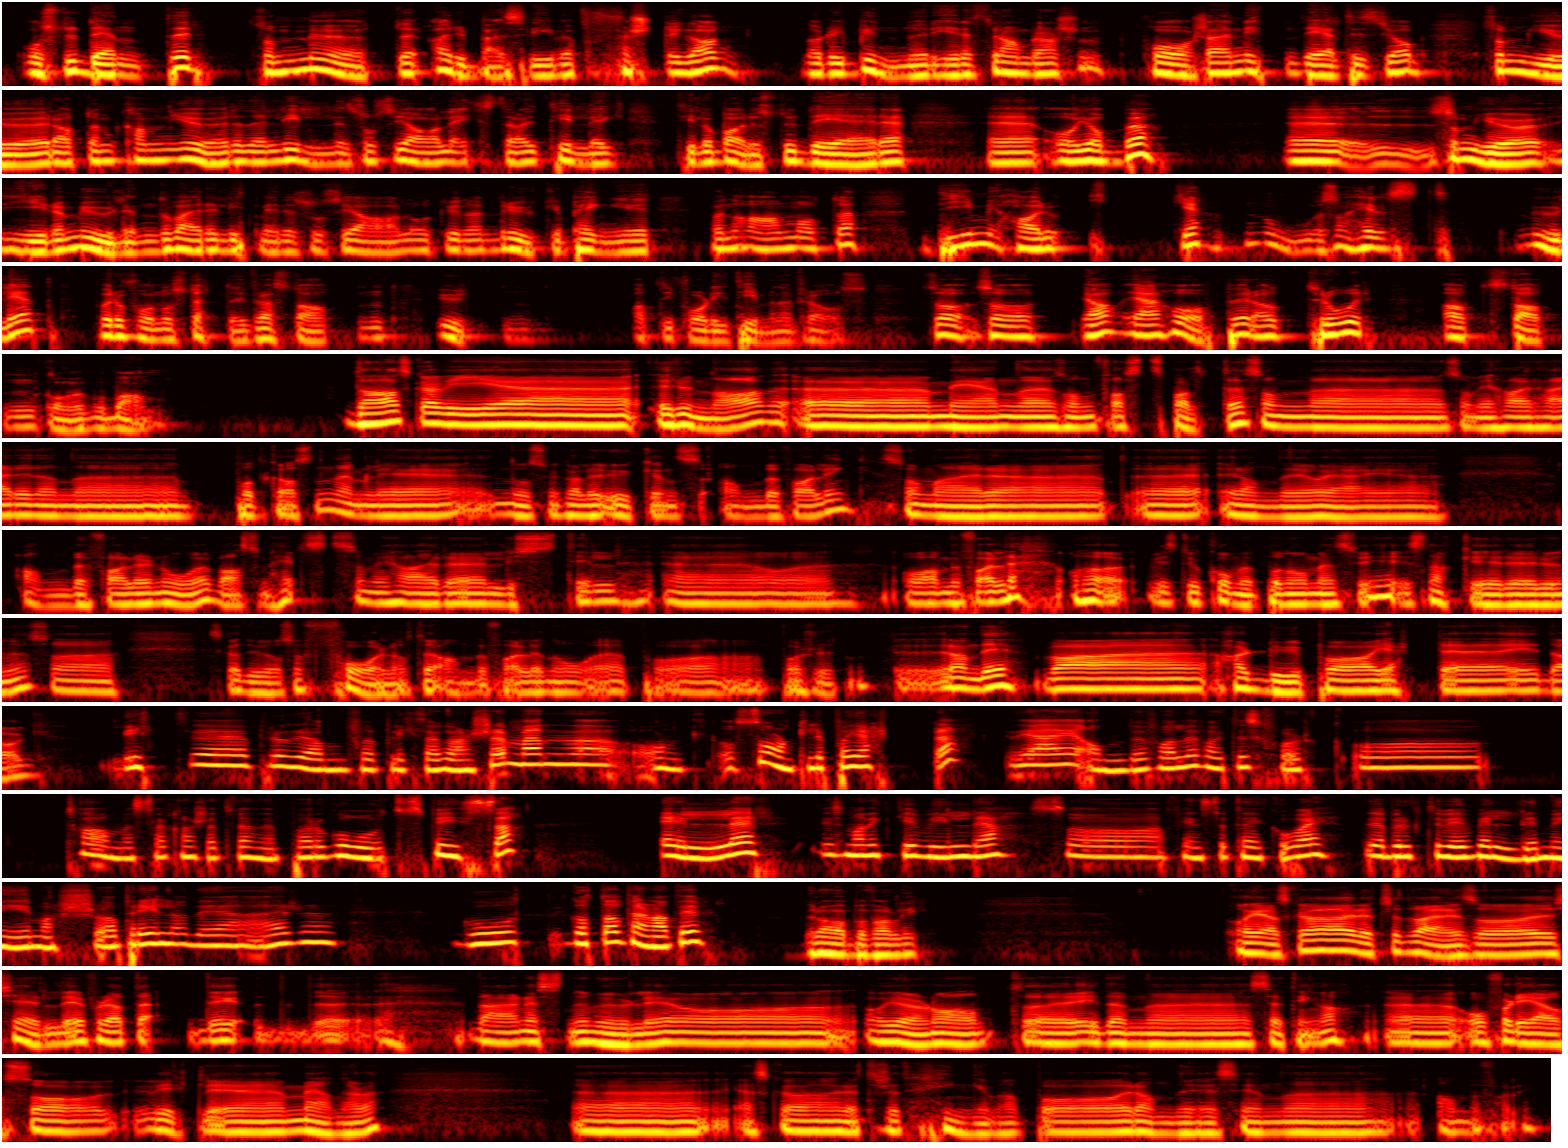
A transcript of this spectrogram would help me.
og studenter som møter arbeidslivet for første gang når de begynner i restaurantbransjen. Får seg en liten deltidsjobb som gjør at de kan gjøre det lille sosiale ekstra i tillegg til å bare studere eh, og jobbe. Eh, som gjør, gir dem muligheten til å være litt mer sosiale og kunne bruke penger på en annen måte. De har jo ikke noe som helst mulighet for å få noe støtte fra staten uten at de får de timene fra oss. Så, så ja, jeg håper og tror at staten kommer på banen. Da skal vi eh, runde av eh, med en eh, sånn fast spalte som, som vi har her i denne podkasten, nemlig noe som vi kaller Ukens anbefaling. Som er at Randi og jeg anbefaler noe, hva som helst, som vi har lyst til å, å anbefale. Og hvis du kommer på noe mens vi snakker, Rune, så skal du også få lov til å anbefale noe på, på slutten. Randi, hva har du på hjertet i dag? Litt eh, programforplikta kanskje, men eh, også ordentlig på hjertet. Jeg anbefaler faktisk folk å ta med seg kanskje et vennepar og gå ut og spise. Eller hvis man ikke vil det, så fins det takeaway. Det brukte vi veldig mye i mars og april, og det er et god, godt alternativ. Bra anbefaling. Og jeg skal rett og slett være så kjedelig, for det, det, det, det er nesten umulig å, å gjøre noe annet eh, i denne settinga. eh, Og fordi jeg også virkelig mener det. Eh, Jeg skal rett og slett henge meg på Randi sin anbefaling.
